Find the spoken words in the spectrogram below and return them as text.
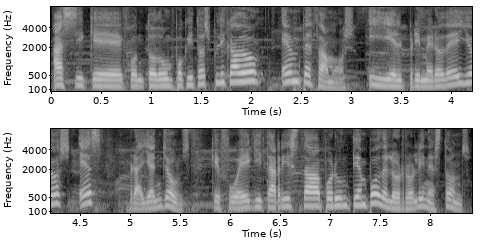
Así que con todo un poquito explicado, empezamos. Y el primero de ellos es Brian Jones, que fue guitarrista por un tiempo de los Rolling Stones.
